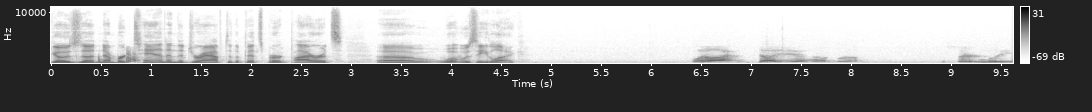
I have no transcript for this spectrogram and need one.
Goes uh, number 10 in the draft to the Pittsburgh Pirates. Uh, what was he like? Well, I can tell you, I'm uh, certainly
